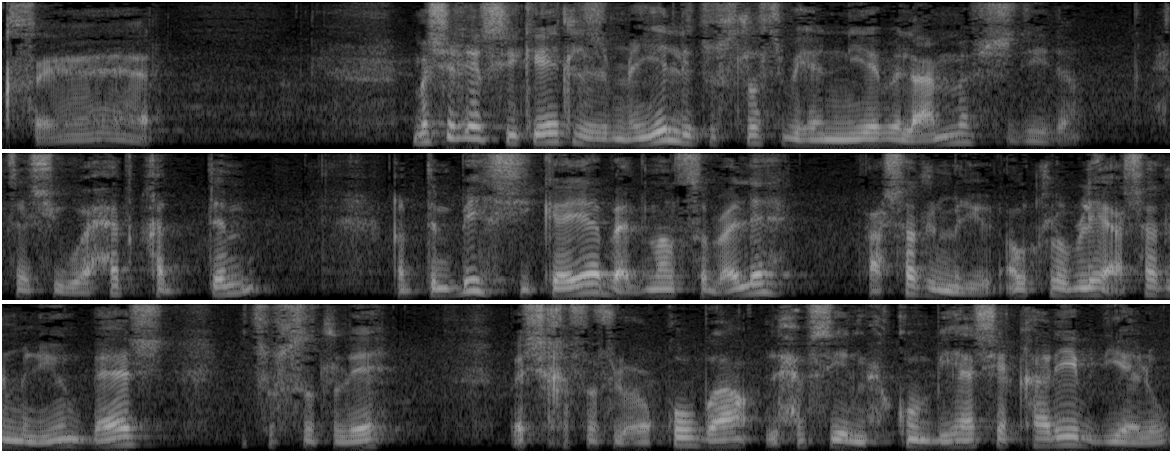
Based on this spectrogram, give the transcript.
قصير. ماشي غير شكاية الجمعية اللي توصلت بها النيابة العامة في الجديدة حتى شي واحد قدم قدم به شكاية بعد ما نصب عليه عشرة المليون أو طلب ليه عشرة المليون باش يتوسط ليه باش يخفف العقوبة الحبسية المحكوم بها شي قريب ديالو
